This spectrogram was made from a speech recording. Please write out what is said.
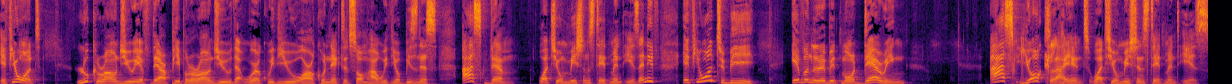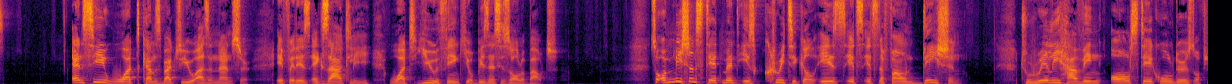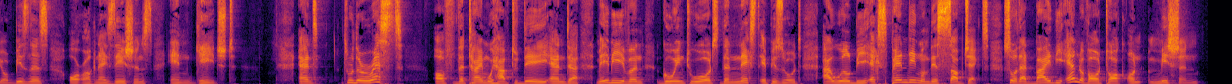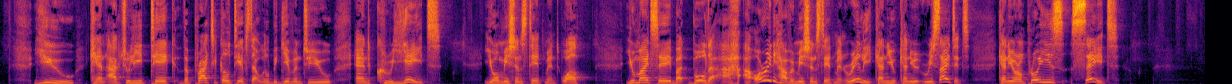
If you want, look around you if there are people around you that work with you or are connected somehow with your business. Ask them what your mission statement is. And if if you want to be even a little bit more daring, ask your client what your mission statement is and see what comes back to you as an answer if it is exactly what you think your business is all about. So a mission statement is critical, is it's it's the foundation to really having all stakeholders of your business or organizations engaged. And through the rest of the time we have today and uh, maybe even going towards the next episode, I will be expanding on this subject so that by the end of our talk on mission, you can actually take the practical tips that will be given to you and create your mission statement. Well, you might say, but Boulder, I, I already have a mission statement. Really? Can you can you recite it? Can your employees say it?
